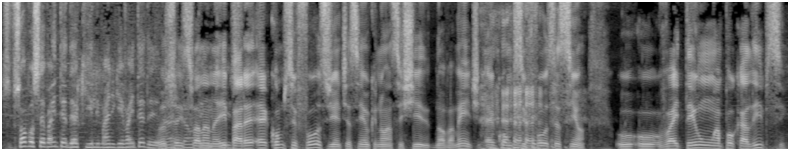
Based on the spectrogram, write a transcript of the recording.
só você vai entender aquilo e mais ninguém vai entender. né? Vocês Então, tem falando aí, pare... é como se fosse, gente, assim, eu que não assisti novamente, é como se fosse assim, ó. O, o, vai ter um apocalipse,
